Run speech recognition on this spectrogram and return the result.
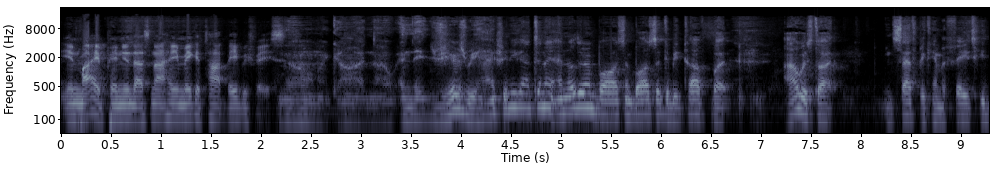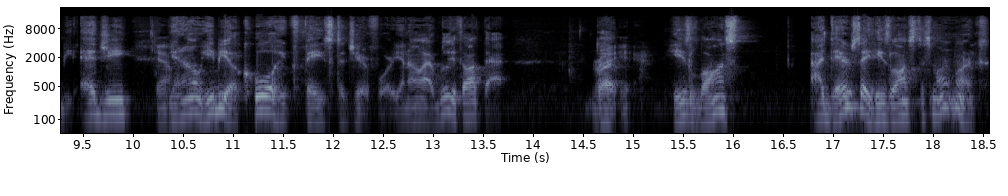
in my opinion, that's not how you make a top baby face. Oh my God, no. And the here's reaction he got tonight. I know they're in Boston. Boston could be tough, but I always thought when Seth became a face, he'd be edgy. Yeah. You know, he'd be a cool face to cheer for. You know, I really thought that. But right. he's lost. I dare say he's lost the smart marks.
